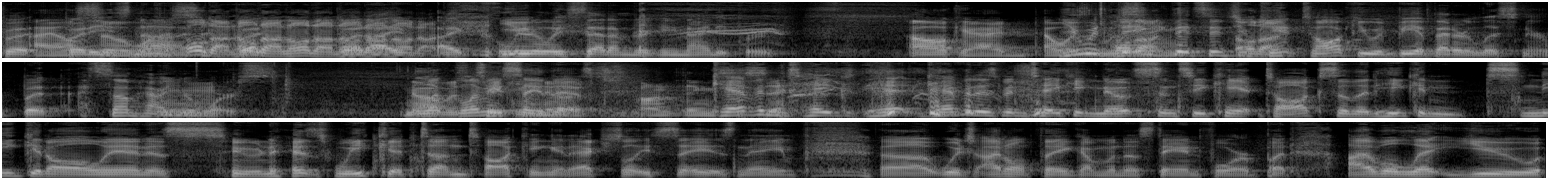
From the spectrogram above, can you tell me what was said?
but, I but also he's wanna not. say- Hold on, hold on, hold on, hold on, hold on. I You- clearly said I'm drinking 90 proof. Oh, okay. I, I You wasn't would think that since you Hold on. can't talk, you would be a better listener, but somehow you're worse. No, I let, was let me say notes this: on things. Kevin say. takes Kevin has been taking notes since he can't talk, so that he can sneak it all in as soon as we get done talking and actually say his name, uh, which I don't think I'm going to stand for. But I will let you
